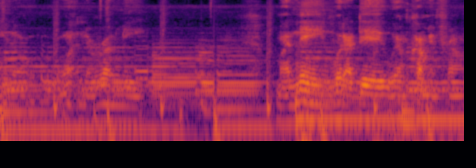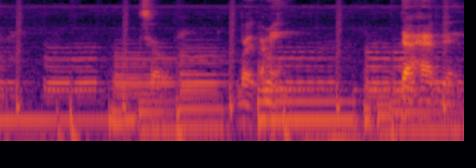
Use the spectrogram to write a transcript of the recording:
you know, wanting to run me, my name, what I did, where I'm coming from. So, but I mean, that happened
